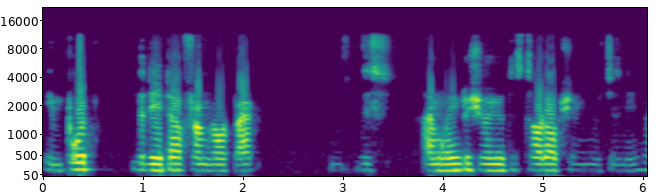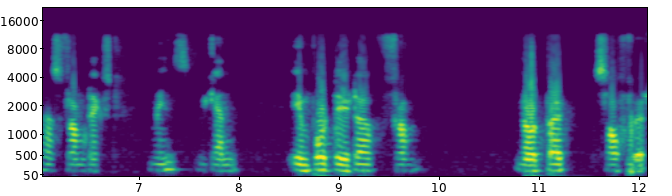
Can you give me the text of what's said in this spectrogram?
import the data from notepad. This I'm going to show you this third option which is named as from text means we can import data from notepad software.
